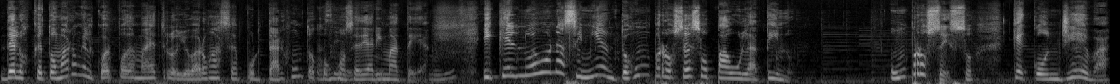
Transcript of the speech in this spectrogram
de los que tomaron el cuerpo de maestro y lo llevaron a sepultar junto con José de Arimatea. Y que el nuevo nacimiento es un proceso paulatino un proceso que conlleva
